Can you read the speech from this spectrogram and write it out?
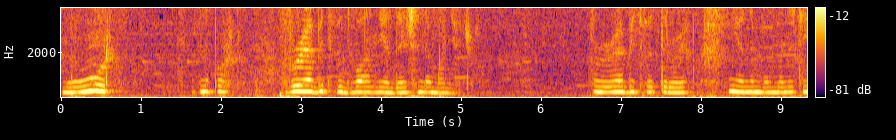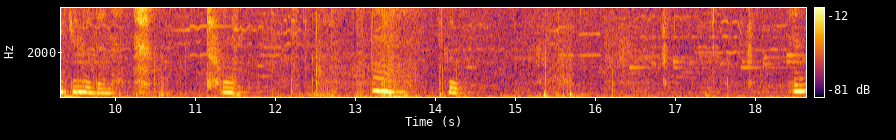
Мур. Просто Rabbit V2. Ні, далі нема нічого. Rabbit V3. Ні, нема, в мене тільки людина. Тьфу. Добре. Ну,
